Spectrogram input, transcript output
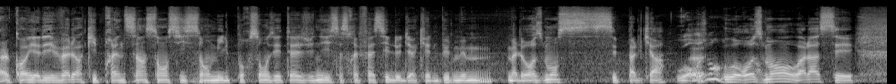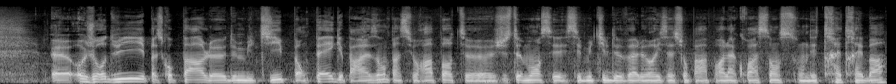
Euh, Quand il y a des valeurs qui prennent 500, 600, 1000% aux États-Unis, ça serait facile de dire qu'il y a une bulle, mais malheureusement, c'est pas le cas. Ou heureusement. Euh, ou heureusement, voilà, c'est euh, aujourd'hui, parce qu'on parle de multiples, en PEG par exemple, hein, si on rapporte euh, justement ces, multiples de valorisation par rapport à la croissance, on est très très bas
